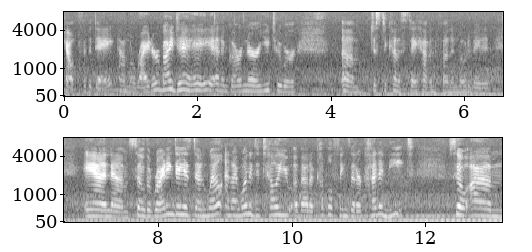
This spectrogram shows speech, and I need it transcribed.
count for the day. I'm a writer by day and a gardener YouTuber um, just to kind of stay having fun and motivated. And um, so the writing day has done well, and I wanted to tell you about a couple things that are kind of neat. So um,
